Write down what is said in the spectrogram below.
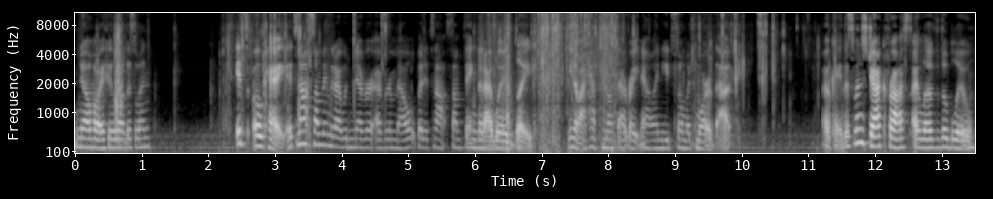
know how I feel about this one. It's okay. It's not something that I would never ever melt, but it's not something that I would like, you know, I have to melt that right now. I need so much more of that. Okay, this one's Jack Frost. I love the blue.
